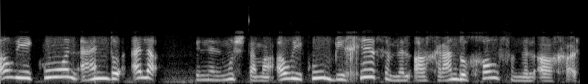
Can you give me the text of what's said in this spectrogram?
أو يكون عنده قلق من المجتمع أو يكون بخاف من الآخر عنده خوف من الآخر.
